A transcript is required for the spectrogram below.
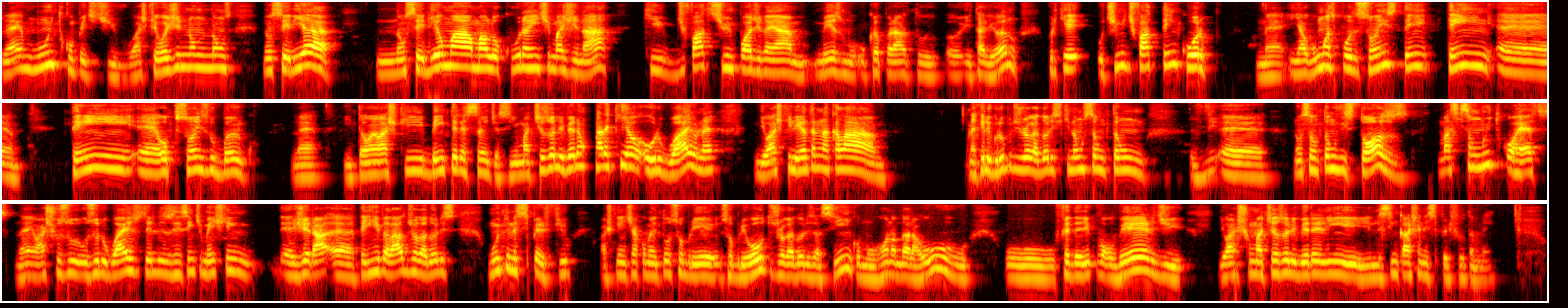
né, muito competitivo. Acho que hoje não, não, não seria não seria uma, uma loucura a gente imaginar que de fato o time pode ganhar mesmo o campeonato uh, italiano, porque o time de fato tem corpo, né? Em algumas posições tem tem é, tem é, opções do banco né? Então eu acho que bem interessante assim. O Matias Oliveira é um cara que é uruguaio, né? E eu acho que ele entra naquela naquele grupo de jogadores que não são tão é, não são tão vistosos, mas que são muito corretos, né? Eu acho que os, os uruguaios eles recentemente têm é, gerar, é, têm revelado jogadores muito nesse perfil. Acho que a gente já comentou sobre, sobre outros jogadores assim, como o Ronald Araújo, o Federico Valverde. Eu acho que o Matias Oliveira ele, ele se encaixa nesse perfil também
